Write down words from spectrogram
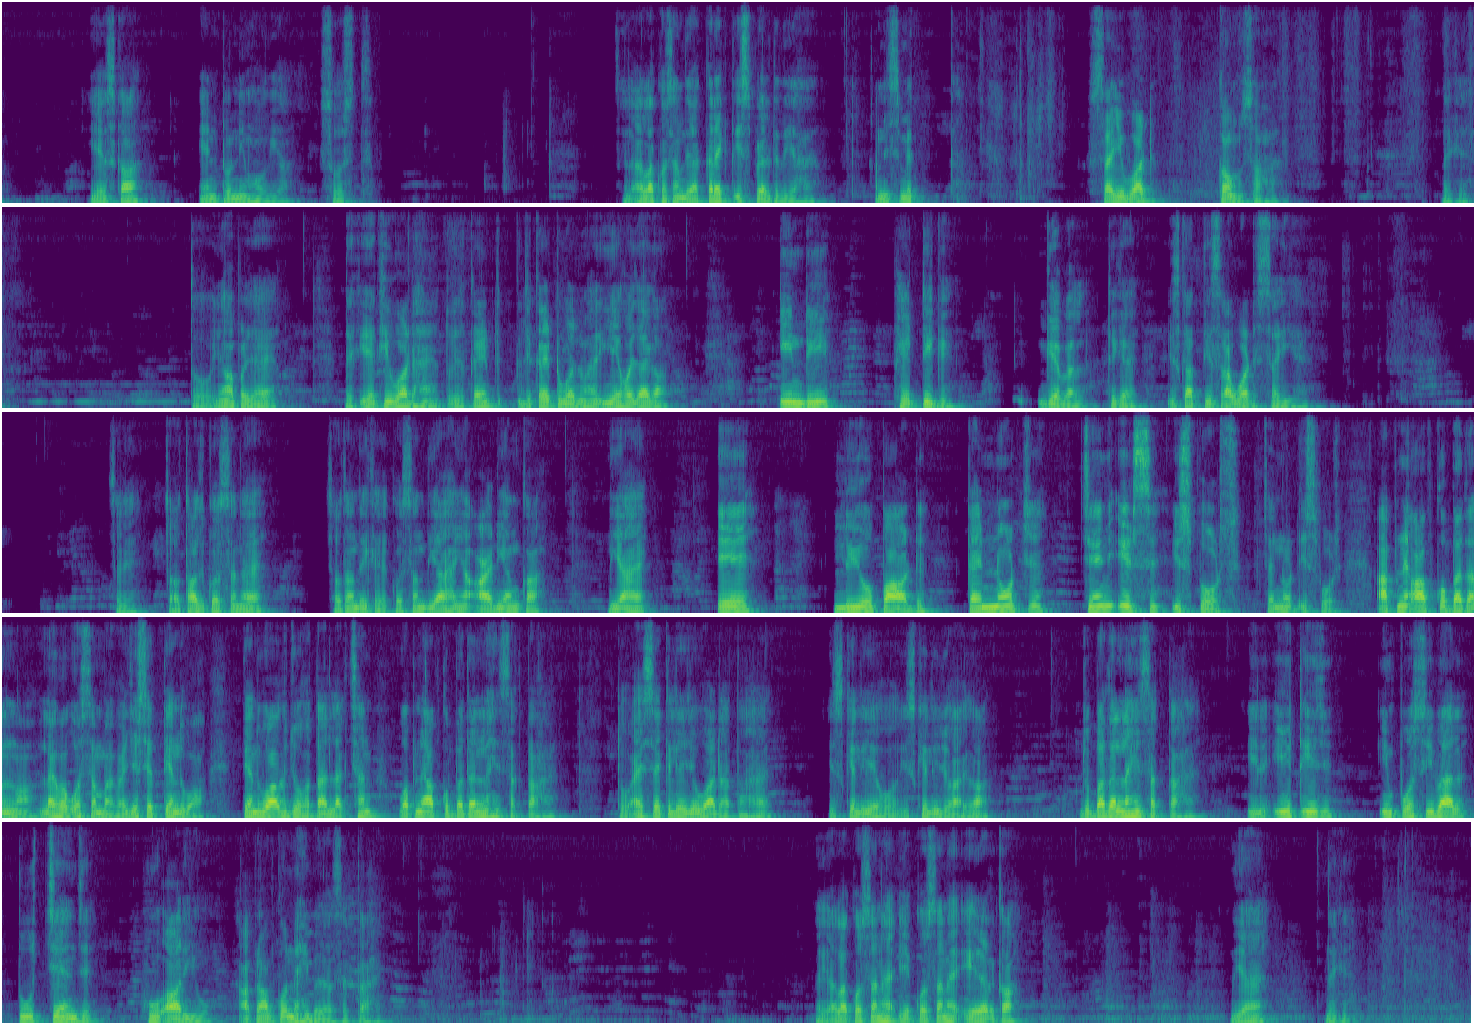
ये इसका एंटोनिम हो गया, सुस्त। अगला क्वेश्चन दिया करेक्ट स्पेल्ट दिया है। और इसमें सही वर्ड कौन सा है? देखिए। तो यहाँ पर जो है, देखिए एक ही वर्ड है तो करेक्ट जो करेक्ट वर्ड है, ये हो जाएगा इंडिफेटिग गेबल ठीक है? इसका तीसरा वर्ड सही है। चलिए, चौथा जो क्वेश्चन है, चौथा देखिए क्वेश्चन दिया है यहाँ आइडियम का, दिया है a leopard can not change its sports can not sports अपने आप को बदलना लगभग असंभव है। जैसे तेंदुआ। तेंदुआ जो होता है लक्षण, वो अपने आप को बदल नहीं सकता है। तो ऐसे के लिए जो वर्ड आता है, इसके लिए हो, इसके लिए जो आएगा, जो बदल नहीं सकता है, it is impossible to change who are you. अपने आप को नहीं बदल सकता है। अगला क्वेश्चन है। एक क्वेश्चन है एरर का। दिया है। देखिए।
